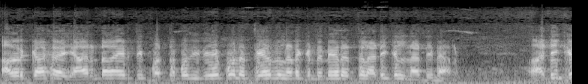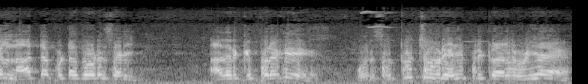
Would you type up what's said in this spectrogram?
அதற்காக இரண்டாயிரத்தி பத்தொன்பது இதே போல தேர்தல் நடக்கின்ற நேரத்தில் அடிக்கல் நாட்டினார். அடிக்கல் நாட்டப்பட்டதோடு சரி. அதற்கு பிறகு ஒரு சுற்றுச்சுவர் எழுப்பியிருக்கிறார்கள் ஒழிய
